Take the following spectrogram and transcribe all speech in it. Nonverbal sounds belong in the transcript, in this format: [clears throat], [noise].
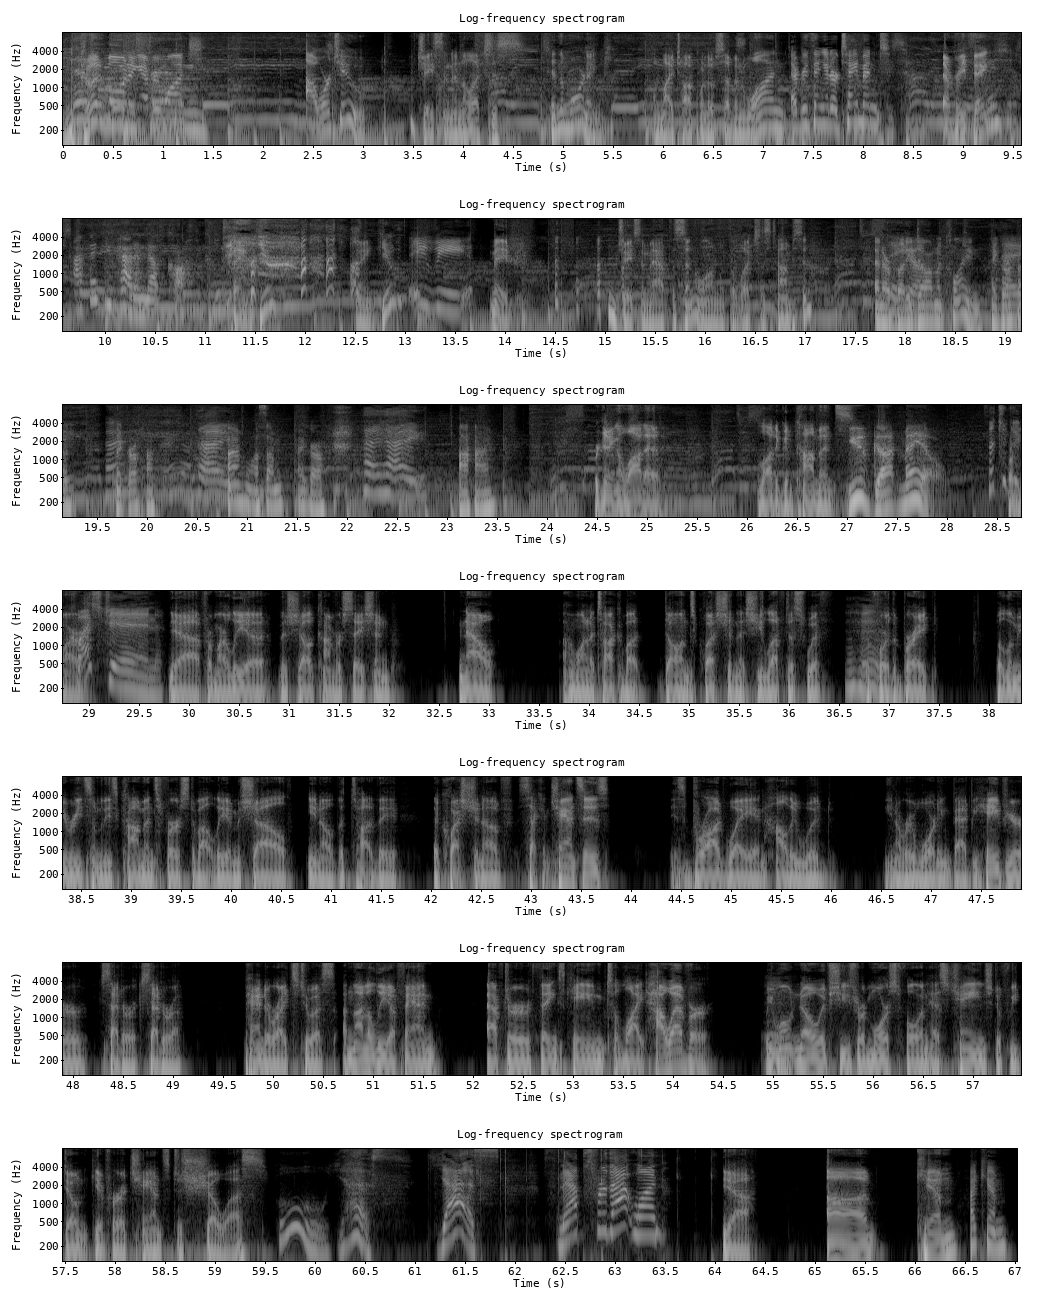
Good morning, everyone. Hour two. Jason and Alexis in the morning on My Talk 1071. Everything entertainment. Everything. I think you've had enough coffee. Thank you. [laughs] Thank you. Maybe. Maybe. I'm Jason Matheson along with Alexis Thompson and our Hey, buddy girl. Dawn McLean. Hey, girl. Hey. Hi, girl. Hi. Hey, Hi, what's up? Hey, girl. hey, hey. Hi, hi. We're getting a lot of, a lot of good comments. You've got mail. Such a good our- question. Yeah, from our Lea Michele conversation. Now, I want to talk about Dawn's question that she left us with mm-hmm. before the break. But let me read some of these comments first about Lea Michele. You know, the t- the the question of second chances is Broadway and Hollywood, you know, rewarding bad behavior, et cetera, et cetera. Panda writes to us, I'm not a Lea fan after things came to light. However, we won't know if she's remorseful and has changed if we don't give her a chance to show us. Ooh, yes. Yes. Snaps for that one. Yeah. Um, Kim. Hi, Kim.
